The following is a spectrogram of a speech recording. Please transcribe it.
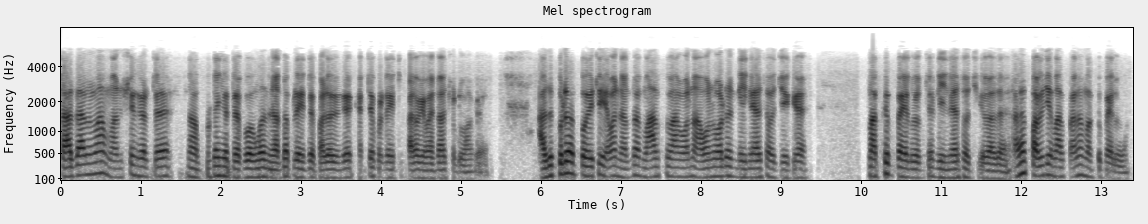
சாதாரணமா மனுஷங்கிட்ட நான் பிள்ளைங்கிட்ட போகும்போது நல்ல பிள்ளைகிட்ட பழகுங்க கெட்ட பிள்ளைகிட்ட பழக வேண்டாம்னு சொல்லுவாங்க. அது கூட போயிட்டு எவன் நல்ல மார்க் வாங்கணும் அவனோட நீ நேசம் வச்சுக்க. மக்கு பயிர்களுக்கு நீ நேசம் வச்சுக்கிறாத. அதாவது குறைஞ்ச மார்க் மக்கு பயிர்களும்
